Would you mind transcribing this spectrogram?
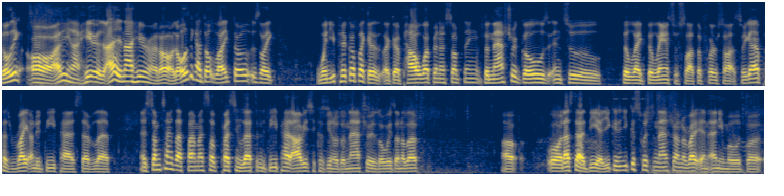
The only thing, oh, I did not hear, I did not hear at all. The only thing I don't like though is like when you pick up like a like a power weapon or something, the Gnasher goes into the like the Lancer slot, the first slot. So you gotta press right on the D-pad instead of left. And sometimes I find myself pressing left on the D-pad, obviously because you know the Gnasher is always on the left. Uh, well, that's the idea. You can you can switch the Gnasher on the right in any mode, but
